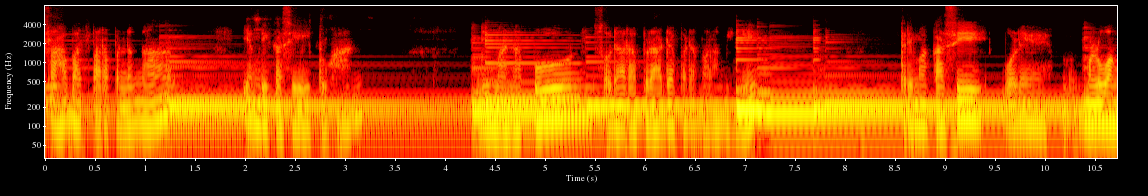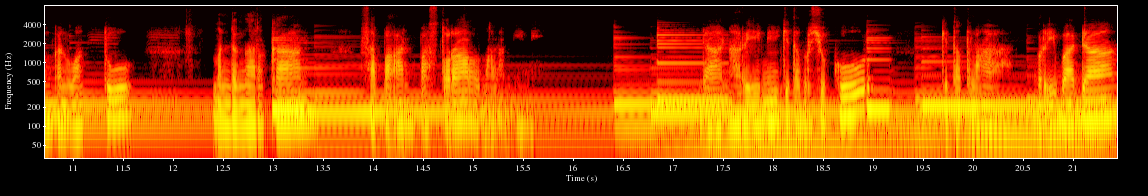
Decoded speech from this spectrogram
sahabat para pendengar yang dikasihi Tuhan, di mana pun saudara berada pada malam ini. Terima kasih boleh meluangkan waktu mendengarkan sapaan pastoral malam ini. Dan hari ini kita bersyukur kita telah beribadah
